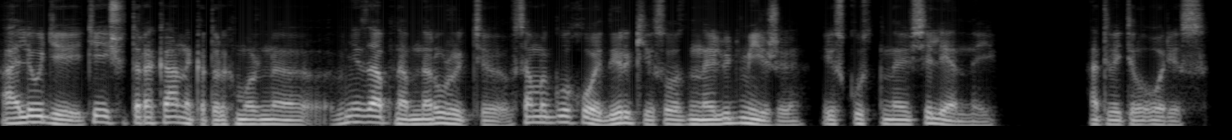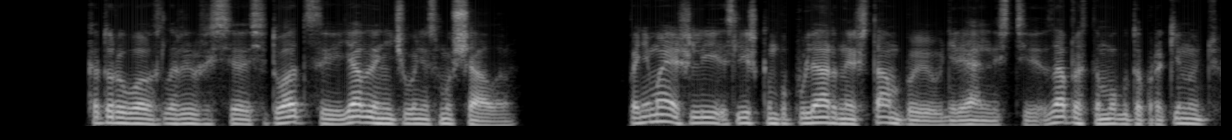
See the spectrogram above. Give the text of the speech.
А люди, те еще тараканы, которых можно внезапно обнаружить в самой глухой дырке, созданной людьми же, искусственной вселенной, ответил Орис которого в сложившейся ситуации явно ничего не смущало. Понимаешь ли, слишком популярные штампы в нереальности запросто могут опрокинуть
